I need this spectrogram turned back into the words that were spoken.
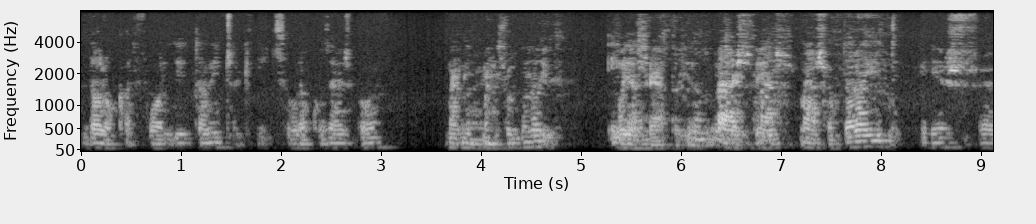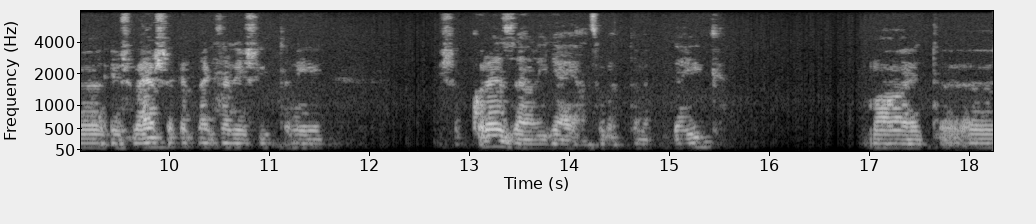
dalokat fordítani, csak így szórakozásból. Mármint mások dalait? Vagy a sajátodat? más, más, mások dalait, és, és verseket megzenésíteni, és akkor ezzel így eljátszogattam egy ideig. Majd, ö,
